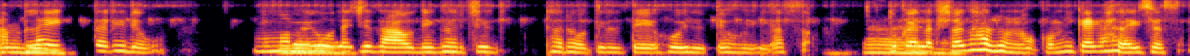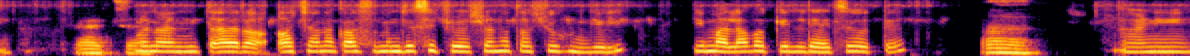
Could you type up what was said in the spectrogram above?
आपला. एक तरी देऊ. मग मम्मी बोलायची जाऊ दे घरचे ठरवतील ते होईल ते होईल असं. तू काय लक्ष घालू नको मी काय घालायचंच नाही. मग नंतर अचानक असं म्हणजे सिच्युएशनच अशी होऊन गेली. की मला वकील द्यायचे होते. आणि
